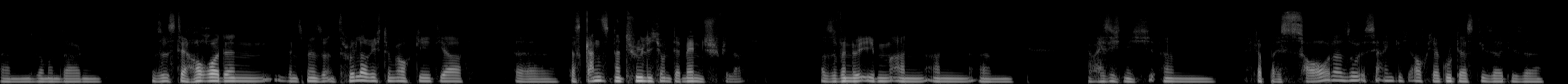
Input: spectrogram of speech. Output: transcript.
ähm, wie soll man sagen, also ist der Horror denn, wenn es mehr so in Thriller-Richtung auch geht, ja äh, das ganz Natürliche und der Mensch vielleicht. Also wenn du eben an, an ähm, ja, weiß ich nicht, ähm, ich glaube bei Saw oder so ist ja eigentlich auch, ja gut, da ist dieser, dieser,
